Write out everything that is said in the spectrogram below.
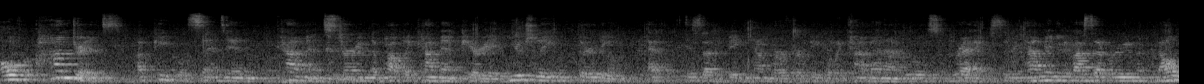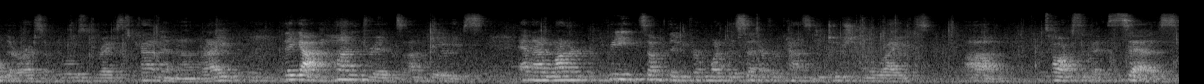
Over hundreds of people sent in comments during the public comment period. Usually 30 is a big number for people to comment on rules and regs. I mean, how many of us ever even know there are some rules and regs to comment on, right? They got hundreds of these. And I want to read something from what the Center for Constitutional Rights uh, talks about, says.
